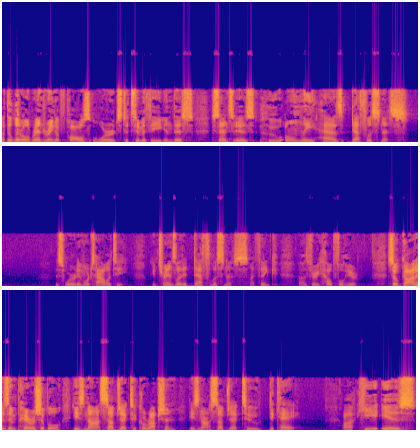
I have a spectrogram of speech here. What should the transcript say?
Uh, the literal rendering of Paul's words to Timothy in this sense is, who only has deathlessness. This word immortality, we can translate it deathlessness. I think uh, is very helpful here. So God is imperishable. He's not subject to corruption. He's not subject to decay. Uh, he is,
